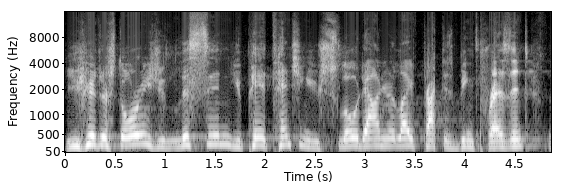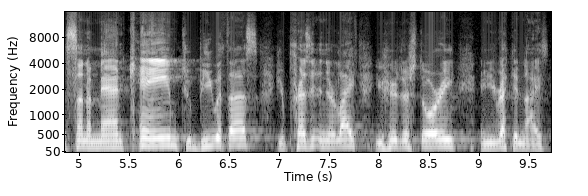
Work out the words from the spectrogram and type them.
You hear their stories, you listen, you pay attention, you slow down your life, practice being present. The Son of Man came to be with us. You're present in their life, you hear their story, and you recognize,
